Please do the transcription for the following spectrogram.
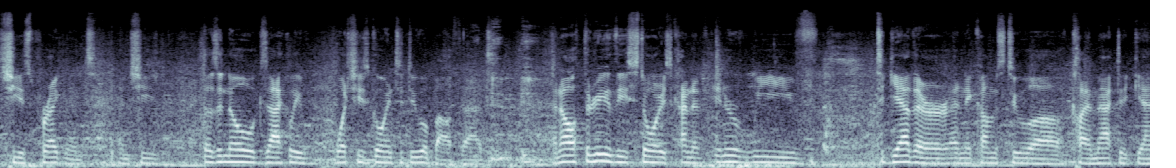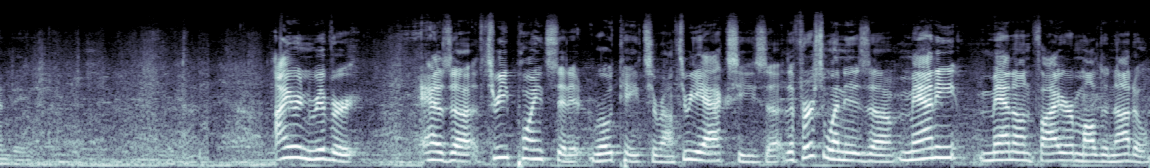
she is pregnant, and she doesn't know exactly what she's going to do about that. And all three of these stories kind of interweave together, and it comes to a climactic ending. Iron River has uh, three points that it rotates around, three axes. Uh, the first one is uh, Manny Man on Fire Maldonado.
